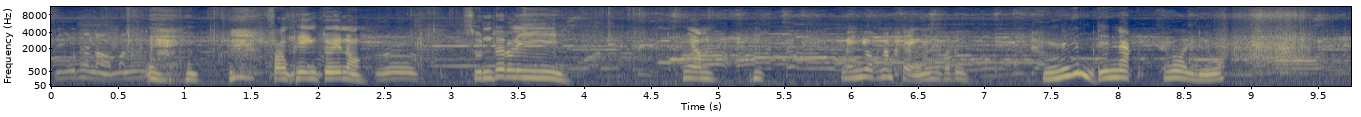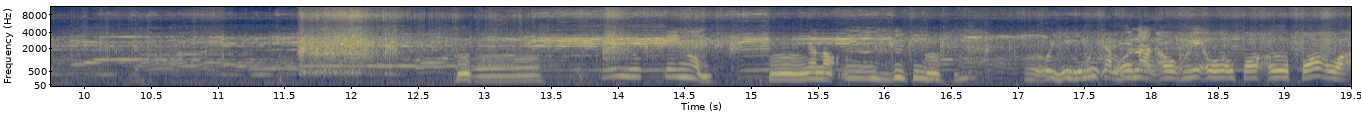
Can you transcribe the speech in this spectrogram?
ซิวนั่นเนาะมัน ฟังเพลงตัวเองหน่อยเออสุนทรียำแม่ยกน้ำแข็งให้เขาดูนี่มันได้หนักหน่อยเดียวยกแกงหอมอืมงั้นเนาะอืมโอ้ยยิงมันกับโอ้ยนั่นเอางี้โอ้ปอเออปอวะ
